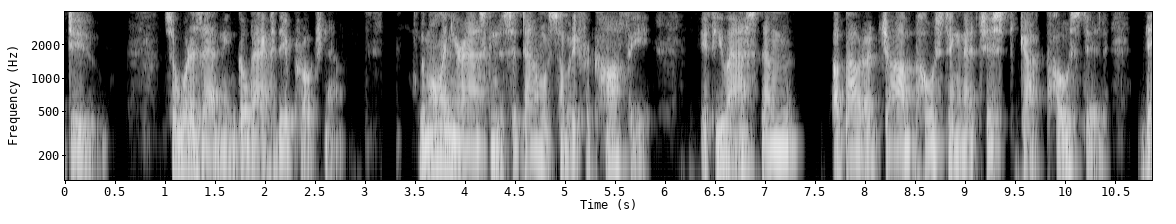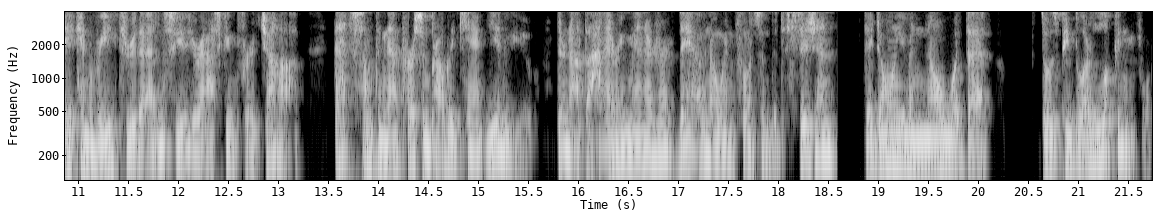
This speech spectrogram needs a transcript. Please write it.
do. So, what does that mean? Go back to the approach now. The moment you're asking to sit down with somebody for coffee, if you ask them about a job posting that just got posted, they can read through that and see that you're asking for a job. That's something that person probably can't give you. They're not the hiring manager. They have no influence in the decision. They don't even know what that those people are looking for.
